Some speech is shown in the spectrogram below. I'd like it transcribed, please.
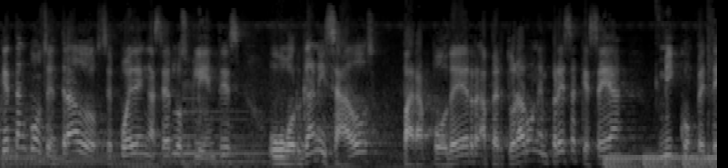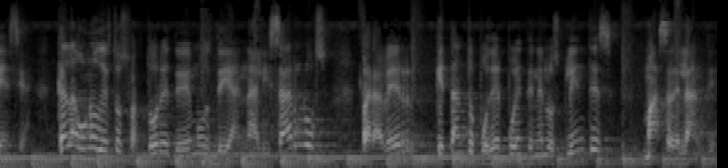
qué tan concentrados se pueden hacer los clientes u organizados para poder aperturar una empresa que sea mi competencia. Cada uno de estos factores debemos de analizarlos para ver qué tanto poder pueden tener los clientes más adelante.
